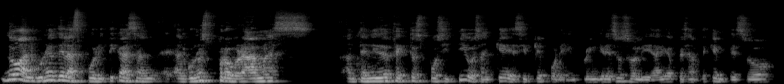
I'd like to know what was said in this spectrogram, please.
No, algunas de las políticas, algunos programas han tenido efectos positivos. Hay que decir que, por ejemplo, Ingreso Solidario, a pesar de que empezó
